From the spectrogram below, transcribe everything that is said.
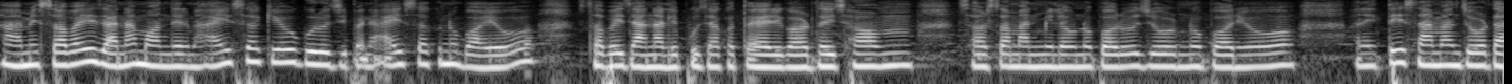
हामी सबैजना मन्दिरमा आइसक्यौँ गुरुजी पनि आइसक्नु भयो सबैजनाले पूजाको तयारी गर्दैछौँ सरसामान मिलाउनु पऱ्यो जोड्नु पऱ्यो अनि त्यही सामान जोड्दा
